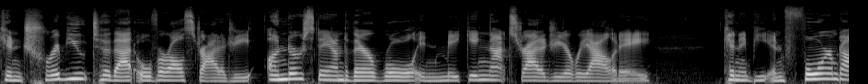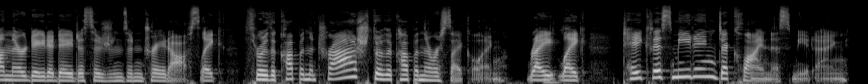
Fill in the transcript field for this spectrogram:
contribute to that overall strategy understand their role in making that strategy a reality can be informed on their day-to-day decisions and trade-offs? Like throw the cup in the trash throw the cup in the recycling right? Mm. Like take this meeting decline this meeting.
